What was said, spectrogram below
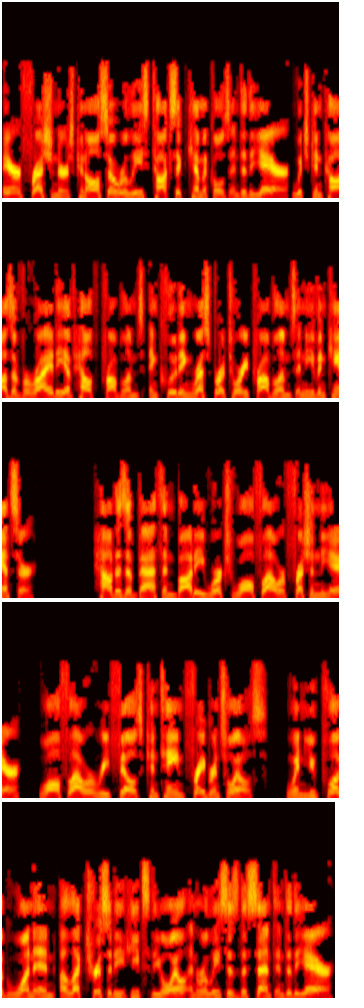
Air fresheners can also release toxic chemicals into the air, which can cause a variety of health problems, including respiratory problems and even cancer. How does a Bath and Body Works wallflower freshen the air? Wallflower refills contain fragrance oils. When you plug one in, electricity heats the oil and releases the scent into the air.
